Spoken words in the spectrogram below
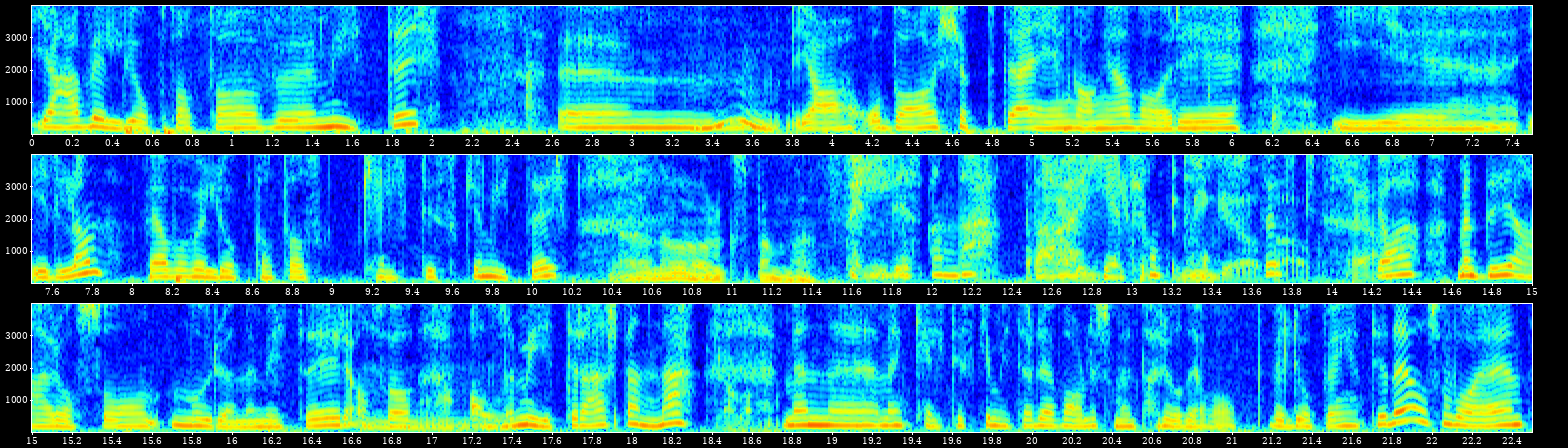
jeg er veldig opptatt av eh, myter. Um, Ja, og da kjøpte jeg en gang jeg var i, i eh, Irland, for jeg var veldig opptatt av keltiske myter. Ja, det var nok spennende. Veldig spennende. Det er er helt fantastisk. ja. Ja, men det er også norrøne myter. Altså, alle myter er spennende. Men, eh, men keltiske myter, det var liksom en periode jeg var opp, veldig opphengt i det. Og så var jeg i en,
